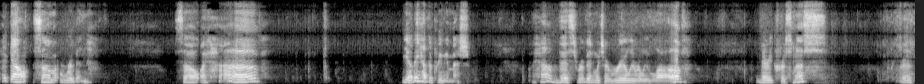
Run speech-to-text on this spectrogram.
pick out some ribbon. So I have, yeah, they have the premium mesh. I have this ribbon, which I really, really love. Merry Christmas with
